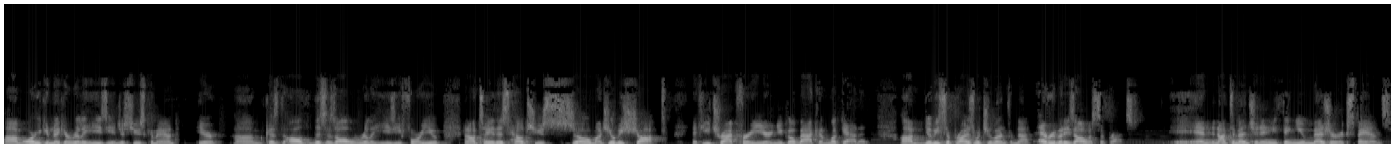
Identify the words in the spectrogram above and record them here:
um, or you can make it really easy and just use command here Um, because um, all this is all really easy for you. And I'll tell you, this helps you so much. You'll be shocked if you track for a year and you go back and look at it. Um, you'll be surprised what you learn from that. Everybody's always surprised, and not to mention anything you measure expands.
